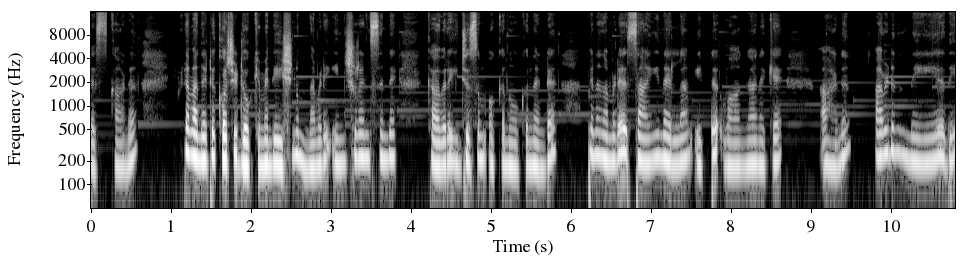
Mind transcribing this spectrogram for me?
ഡെസ്കാണ്. ഇവിടെ വന്നിട്ട് കുറച്ച് ഡോക്യുമെന്റേഷനും നമ്മുടെ ഇൻഷുറൻസിന്റെ കവറേജസും ഒക്കെ നോക്കുന്നുണ്ട്. പിന്നെ നമ്മുടെ സൈൻ എല്ലാം ഇട്ട് വാങ്ങാനൊക്കെ ആണ്. അവിടെ നിന്ന് നേരെ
